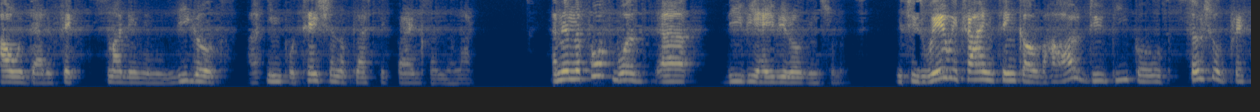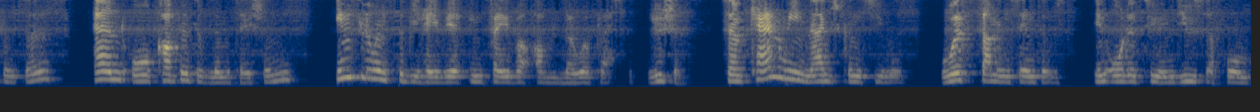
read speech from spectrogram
How would that affect smuggling and illegal uh, importation of plastic bags and the like? And then the fourth was uh, the behavioral instruments, which is where we try and think of how do people's social preferences and or cognitive limitations influence the behavior in favor of lower plastic pollution. So can we nudge consumers with some incentives in order to induce a form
